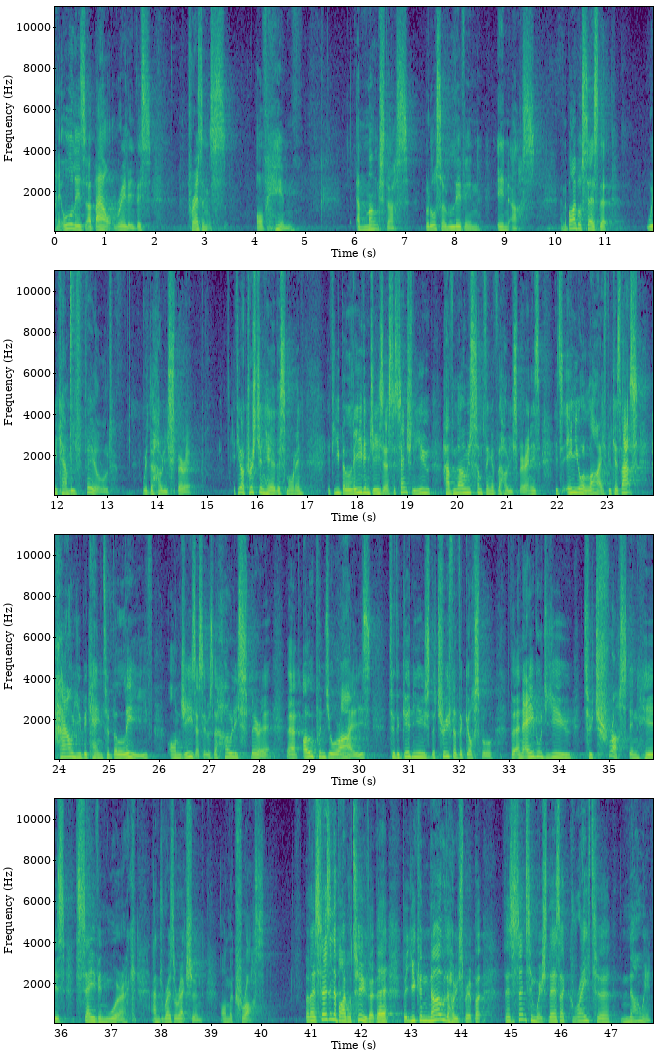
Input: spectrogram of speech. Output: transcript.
And it all is about really this presence of Him amongst us, but also living in us. And the Bible says that we can be filled with the Holy Spirit. If you're a Christian here this morning, if you believe in Jesus, essentially you have known something of the Holy Spirit and it's, it's in your life because that's how you became to believe on Jesus. It was the Holy Spirit that opened your eyes to the good news, the truth of the gospel, that enabled you to trust in his saving work and resurrection on the cross. But it says in the Bible too that, there, that you can know the Holy Spirit, but there's a sense in which there's a greater knowing,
